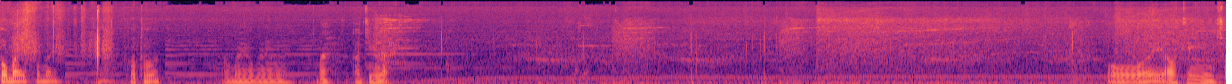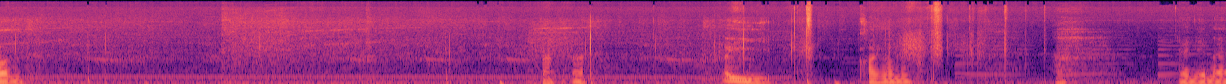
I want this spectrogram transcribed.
เขาไม่เขาไม่ขอโทษ เอาไม่เอาไม่เอาไม่มา เอาจริงละโอ้ย เอาจริงยังชน อะอะเอ้ย ขออีกรอบหนึงใจเย็นนะ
